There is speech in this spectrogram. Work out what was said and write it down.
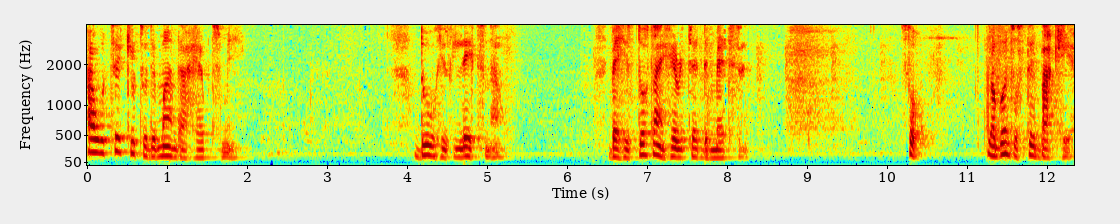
I will take you to the man that helped me. Though he's late now, but his daughter inherited the medicine. So, you're going to stay back here.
